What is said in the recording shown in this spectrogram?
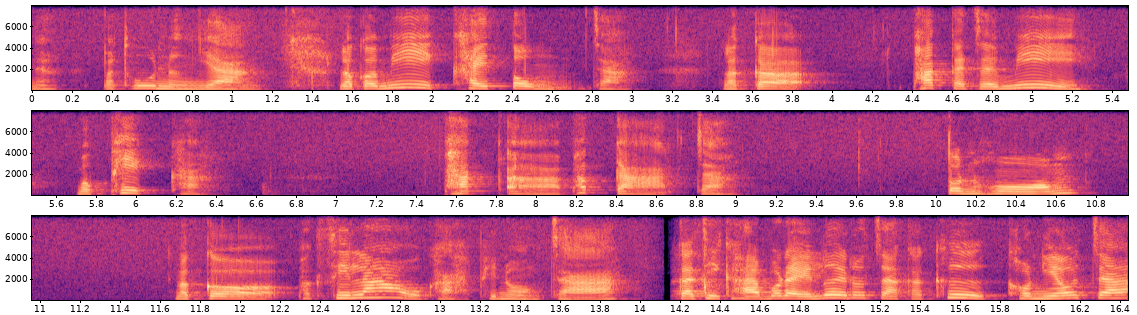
เนี่ยปลาทูหนึ่งอย่าง แล้วก็มีไข่ต้มจ้ะแล้วก็ผักก็จะมีมะพริกค่ะผักอ่าผักกาดจ้ะต้นหอม แล้วก็ผักซีล่าวค่ะ พี่น้องจ้า กะทิขาดบ่ได้เลยนอกจากก็คือข้าวเหนียวจ้า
